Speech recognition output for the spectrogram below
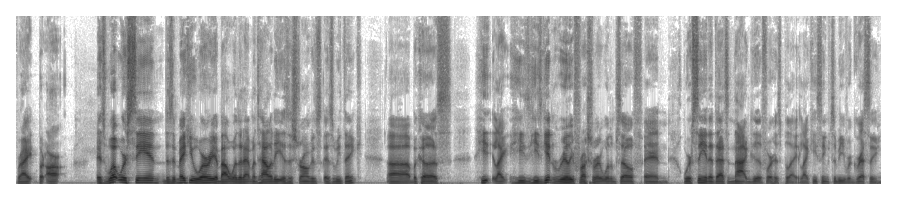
right? But are is what we're seeing? Does it make you worry about whether that mentality is as strong as as we think? Uh, because he like he's he's getting really frustrated with himself and we're seeing that that's not good for his play like he seems to be regressing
